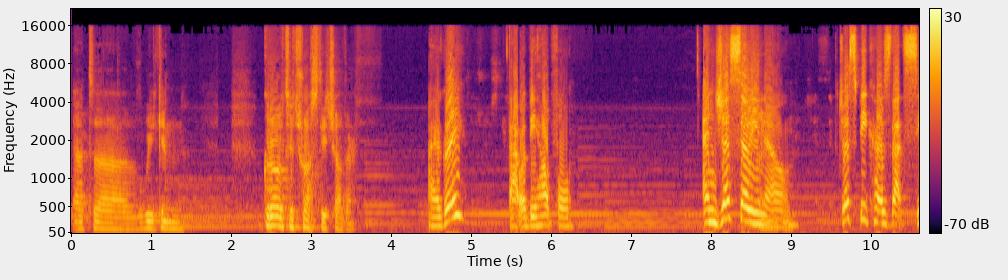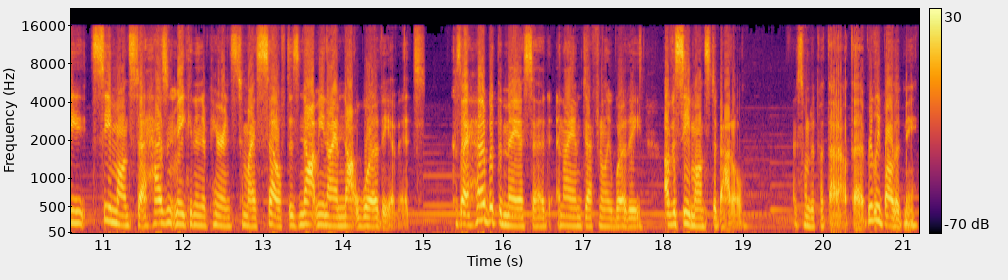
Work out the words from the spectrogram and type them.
that uh, we can grow to trust each other. I agree. That would be helpful. And just so you know, just because that sea, sea monster hasn't made an appearance to myself does not mean I am not worthy of it. Because I heard what the mayor said, and I am definitely worthy of a sea monster battle. I just wanted to put that out there. It really bothered me.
